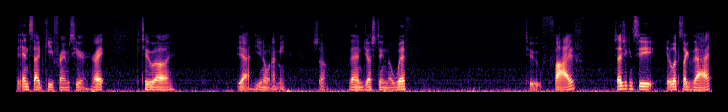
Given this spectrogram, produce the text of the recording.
the inside keyframes here, right? To, uh, yeah, you know what I mean. So then adjusting the width to 5. So as you can see, it looks like that.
